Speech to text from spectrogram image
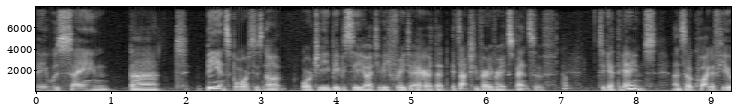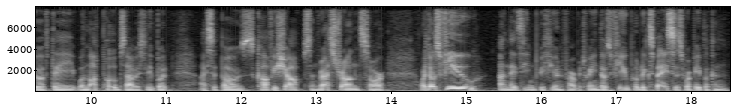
he was saying that beIN Sports is not RTE, BBC, ITV free to air. That it's actually very very expensive Oh. to get the games, and so quite a few of the well, not pubs obviously, but I suppose coffee shops and restaurants or or those few, and they seem to be few and far between. Those few public spaces where people can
